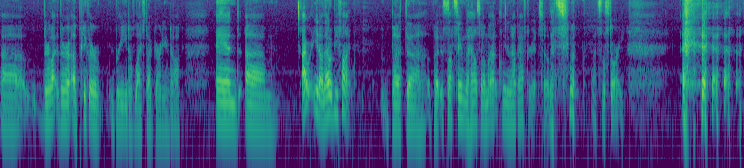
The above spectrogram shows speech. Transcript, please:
uh, they're they're a particular breed of livestock guardian dog, and um, I you know that would be fine, but uh, but it's not staying in the house and I'm not cleaning up after it. So that's that's the story.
